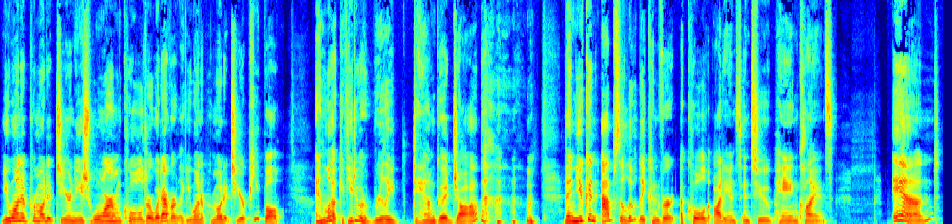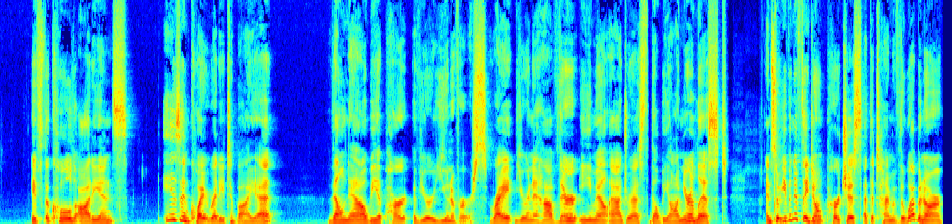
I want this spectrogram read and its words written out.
You want to promote it to your niche, warm, cold, or whatever. Like you want to promote it to your people. And look, if you do a really damn good job, then you can absolutely convert a cold audience into paying clients. And if the cold audience isn't quite ready to buy yet, they'll now be a part of your universe, right? You're going to have their email address, they'll be on your list. And so even if they don't purchase at the time of the webinar,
